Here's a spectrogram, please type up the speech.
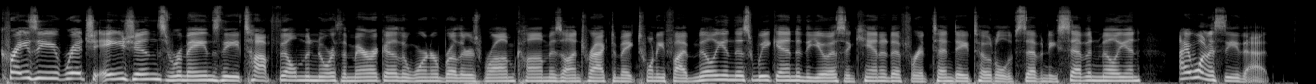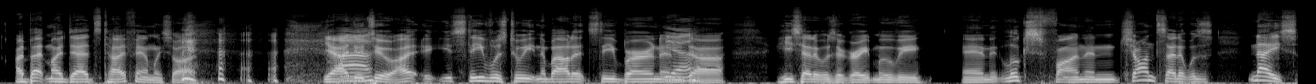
Crazy Rich Asians remains the top film in North America. The Warner Brothers rom-com is on track to make 25 million this weekend in the US and Canada for a 10-day total of 77 million. I want to see that. I bet my dad's Thai family saw it. yeah, I Uh, do too. I Steve was tweeting about it. Steve Byrne, and Yeah. uh, he said it was a great movie and it looks fun. And Sean said it was nice,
